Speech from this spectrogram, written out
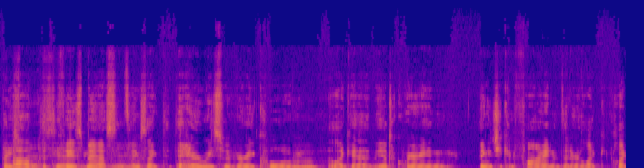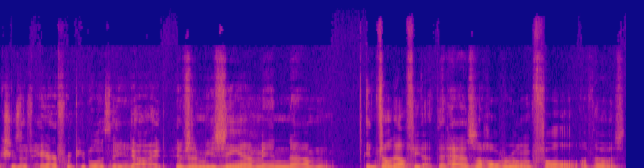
Face um, masks, the yeah, face masks and yeah. things like that. The hair wreaths are very cool, like a antiquarian thing that you can find that are like collections of hair from people as they died. There's a museum in um, in Philadelphia that has a whole room full of those.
